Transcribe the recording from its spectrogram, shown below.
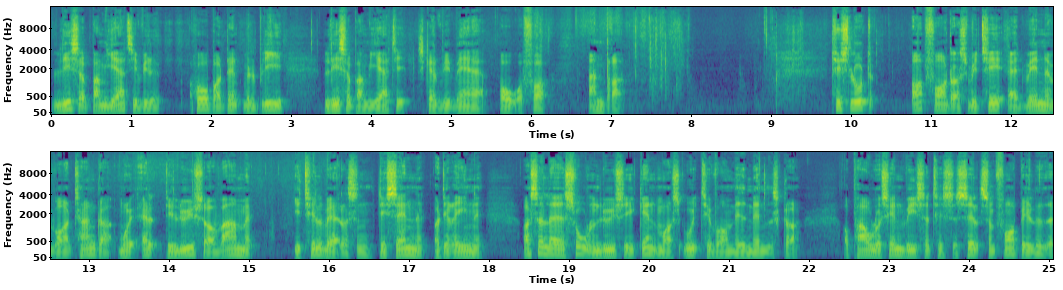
Lige så barmhjertig vi håber, den vil blive, lige så barmhjertig skal vi være over for andre. Til slut opfordres vi til at vende vores tanker mod alt det lyse og varme i tilværelsen, det sande og det rene, og så lade solen lyse igennem os ud til vores medmennesker. Og Paulus henviser til sig selv som forbillede.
